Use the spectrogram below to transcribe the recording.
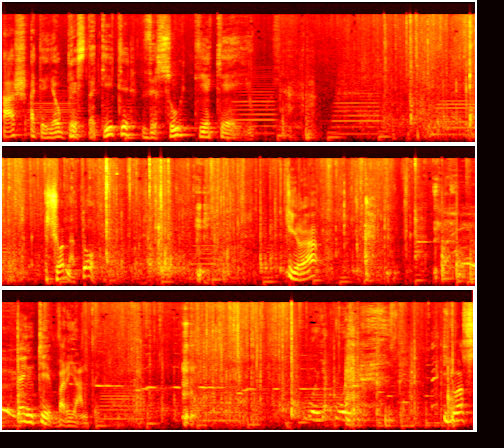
Aš atėjau pristatyti visų tiekėjų. Šiuo metu yra penki variantai. Juos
